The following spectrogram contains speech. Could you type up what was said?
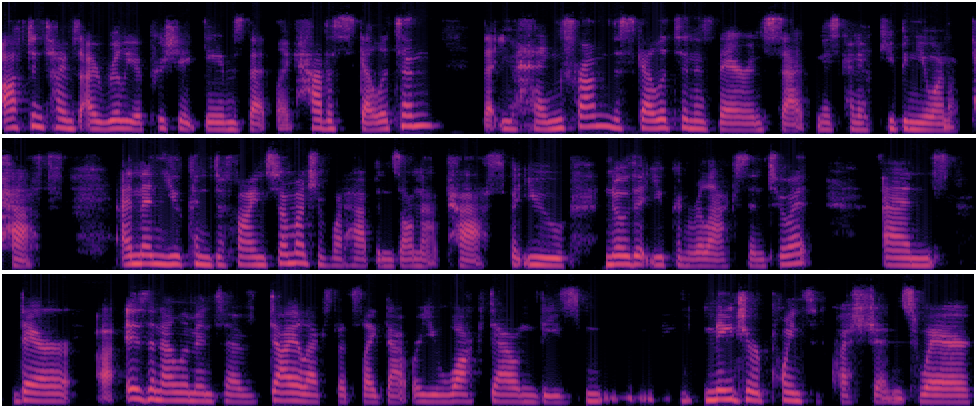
oftentimes I really appreciate games that like have a skeleton that you hang from. The skeleton is there and set and is kind of keeping you on a path. And then you can define so much of what happens on that path, but you know that you can relax into it. And there uh, is an element of dialects that's like that, where you walk down these major points of questions where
